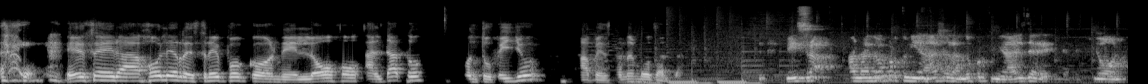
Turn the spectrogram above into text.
ese era Jole Restrepo con el ojo al dato, con tu pillo, a pensando en voz alta. Ministra, hablando de oportunidades, hablando de oportunidades de, región,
